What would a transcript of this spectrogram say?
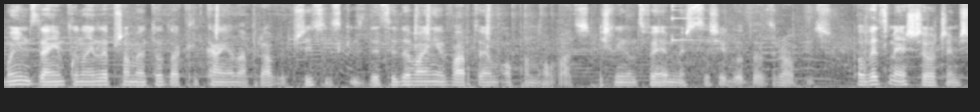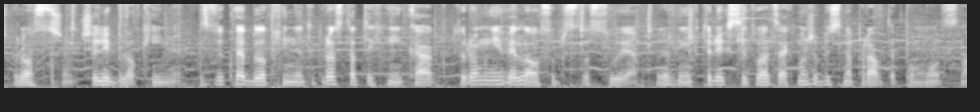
Moim zdaniem to najlepsza metoda klikania na prawy przycisk i zdecydowanie warto ją opanować, jeśli na twojej myszce się go da zrobić. Powiedzmy jeszcze o czymś prostszym, czyli blokiny. Zwykłe blokiny to prosta technika, którą niewiele osób stosuje, ale w niektórych sytuacjach może być naprawdę pomocna.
